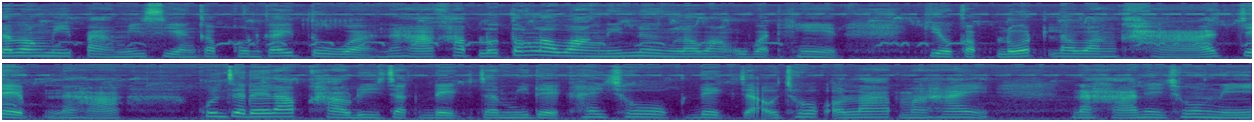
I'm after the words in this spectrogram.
ระวังมีปากมีเสียงกับคนใกล้ตัวนะคะขับรถต้องระวังนิดนึงระวังอุบัติเหตุ เกี่ยวกับรถระวังขาเจ็บนะคะ คุณจะได้รับข่าวดีจากเด็กจะมีเด็กให้โชค เด็กจะเอาโชคเอาลาบมาให้นะคะ ในช่วงนี้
